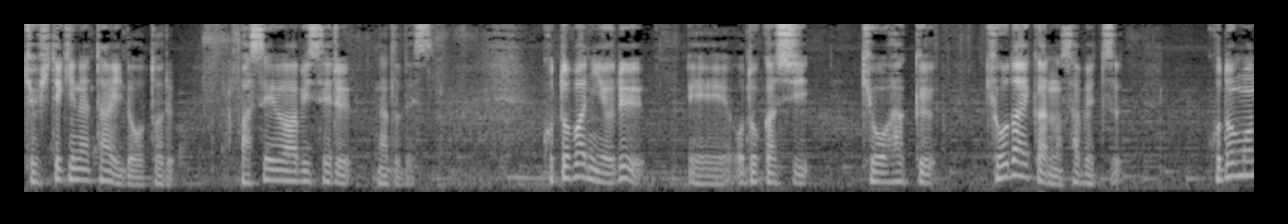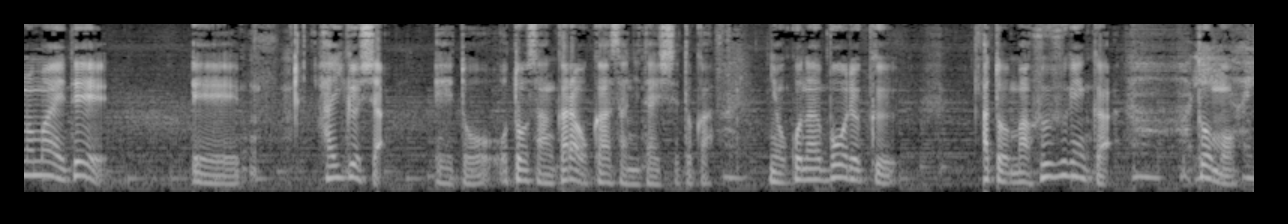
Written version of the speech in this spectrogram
拒否的な態度を取る罵声を浴びせるなどです。言葉による、えー脅かし脅迫兄弟間の差別子供の前で、えー配偶者、えーとお父さんからお母さんに対してとかはい。に行う暴力あと、まあ、夫婦喧嘩あはい。等も、はい。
